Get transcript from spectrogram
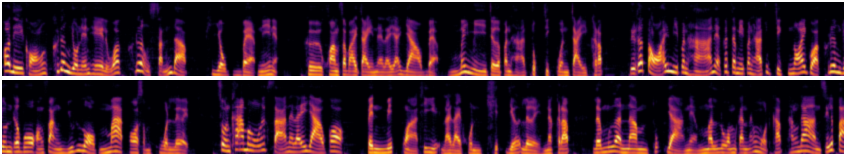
ข้อดีของเครื่องยนต์ NA หรือว่าเครื่องสันดาปเพียวแบบนี้เนี่ยคือความสบายใจในระยะยาวแบบไม่มีเจอปัญหาจุกจิกกวนใจครับหรือถ้าต่อให้มีปัญหาเนี่ยก็จะมีปัญหาจุกจิกน้อยกว่าเครื่องยนต์เทอร์โบของฝั่งยุโรปมากพอสมควรเลย ส่วนค่าบำรุงรักษาในระยะยาวก็เป็นมิตรกว่าที่หลาย ๆ คนคิดเยอะเลยนะครับ และเมื่อนำทุกอย่างเนี่ยมารวมกันทั้งหมดครับทั้งด้านศิลปะ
